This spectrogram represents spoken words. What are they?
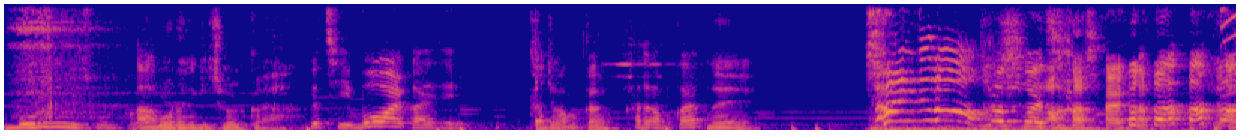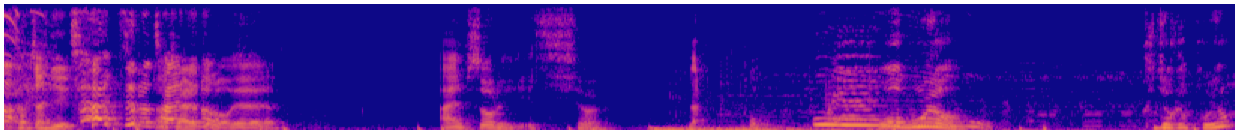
모르는 게 좋을 거야 아 모르는 게 좋을 거야. 그치 뭐 할까 이제 가져가 볼까요? 가져가 볼까요? 네. 잘 들어! 그러는 거야 지금 아 잘. 아 갑자기. 잘 들어 아, 잘, 잘 들어, 들어. 예. I'm sorry. It's here. 나. 어, 오, 오, 뭐야? 그녀가 보여?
